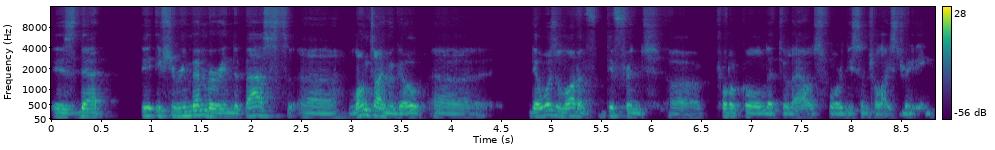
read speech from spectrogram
is that if you remember in the past uh, long time ago there was a lot of different uh, protocol that allows for decentralized trading,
